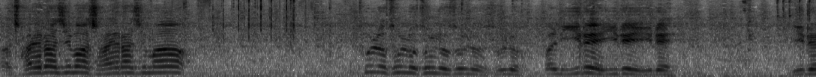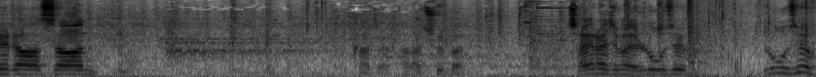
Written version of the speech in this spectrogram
아 자일하지 마, 자일하지 마. 돌려, 돌려, 돌려, 돌려, 돌려. 빨리 이래, 이래, 이래. 이래라 산. 가자. 하나 출발. 자일하지 마. 일로 오세요. 일로 오세요.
